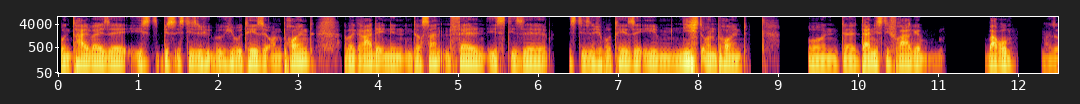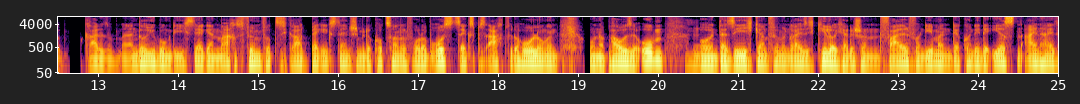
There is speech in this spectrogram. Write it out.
Und teilweise ist, ist diese Hypothese on point. Aber gerade in den interessanten Fällen ist diese, ist diese Hypothese eben nicht on point. Und äh, dann ist die Frage, warum? Also gerade so eine andere Übung, die ich sehr gern mache, ist 45 Grad Back Extension mit der Kurzhandel vor der Brust, sechs bis acht Wiederholungen und einer Pause oben. Mhm. Und da sehe ich gern 35 Kilo. Ich hatte schon einen Fall von jemandem, der konnte in der ersten Einheit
